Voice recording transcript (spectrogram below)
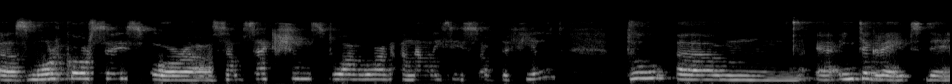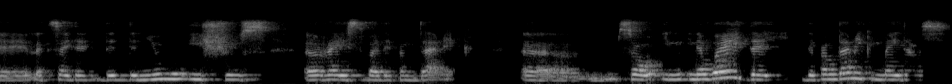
uh, small courses or uh, some sections to our analysis of the field to um, uh, integrate the, let's say, the, the, the new issues uh, raised by the pandemic. Um, so in, in a way, the, the pandemic made us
